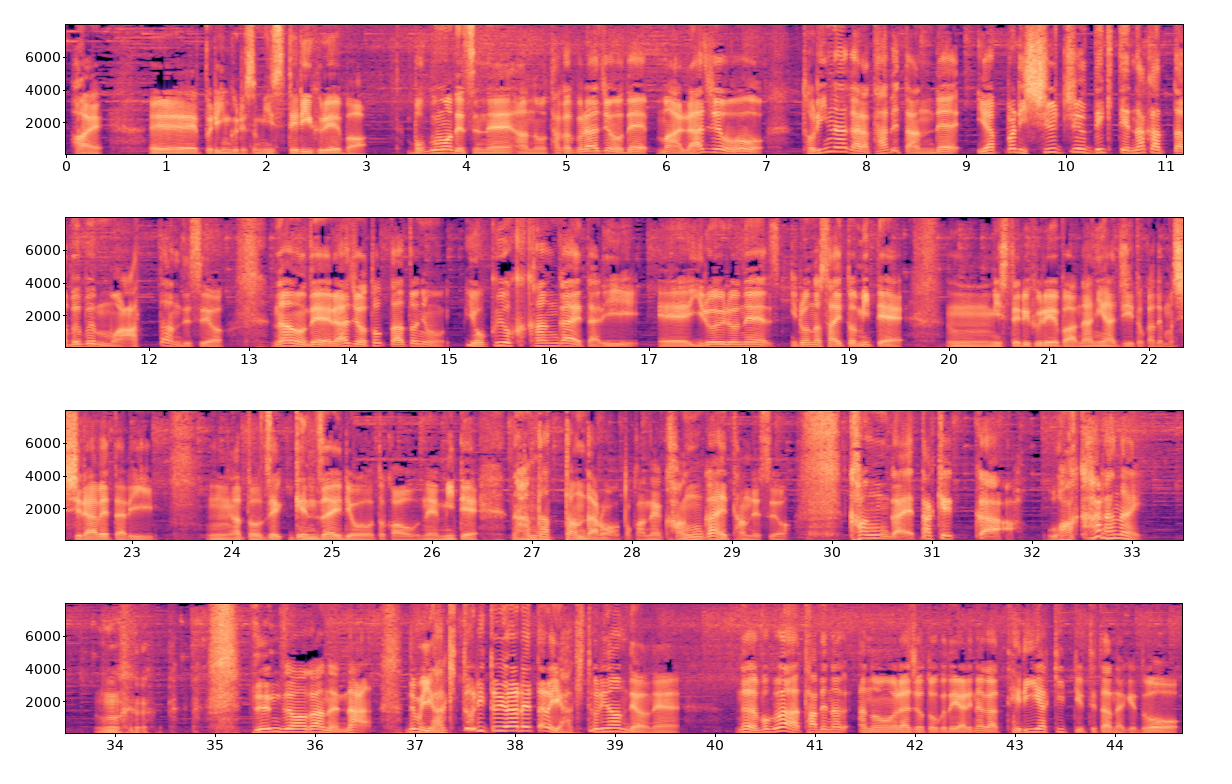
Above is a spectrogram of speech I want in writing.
はい。えー、プリングルスミステリーフレーバー。僕もですね、あの、高倉ラジオで、まあ、ラジオを撮りながら食べたんで、やっぱり集中できてなかった部分もあったんですよ。なので、ラジオ撮った後にもよくよく考えたり、えー、いろいろね、いろんなサイト見て、うん、ミステリーフレーバー何味とかでも調べたり、うん、あと、ぜ、原材料とかをね、見て、何だったんだろうとかね、考えたんですよ。考えた結果、わからない。うん。全然わかんない。な、でも焼き鳥と言われたら焼き鳥なんだよね。だから僕は食べな、あの、ラジオトークでやりながら照り焼きって言ってたんだけど、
